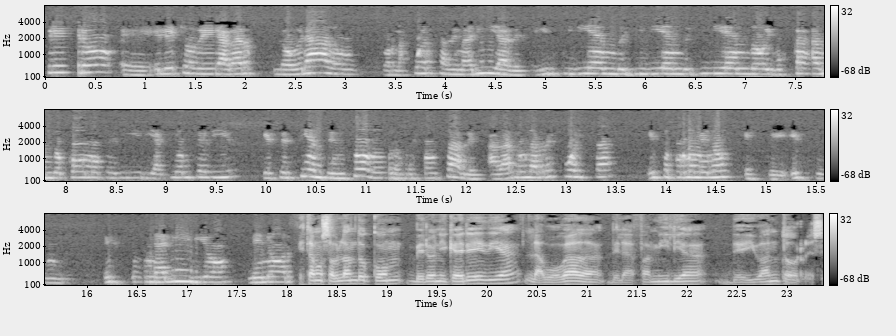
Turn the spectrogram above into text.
pero el hecho de haber logrado por la fuerza de María de seguir pidiendo y pidiendo y pidiendo y buscando cómo pedir y a quién pedir, que se sienten todos los responsables a darle una respuesta, eso por lo menos este, es un, es un alivio menor. Estamos hablando con Verónica Heredia, la abogada de la familia de Iván Torres.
